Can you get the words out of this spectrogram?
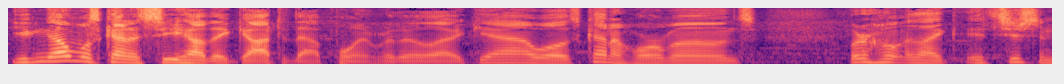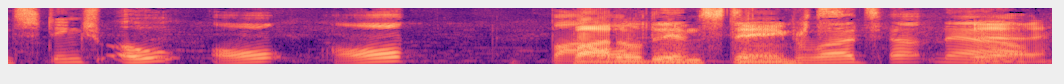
you can almost kind of see how they got to that point where they're like, yeah, well, it's kind of hormones. What are hor- like? It's just instinctual. Oh, oh, oh. Bottled instinct. What's up now? Yeah.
